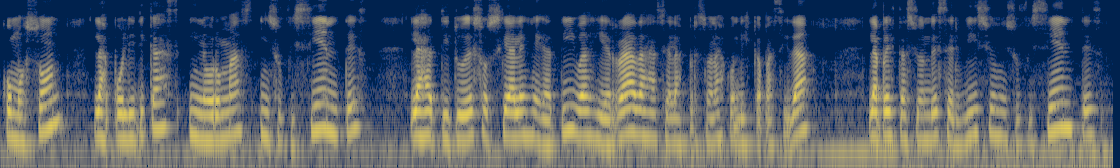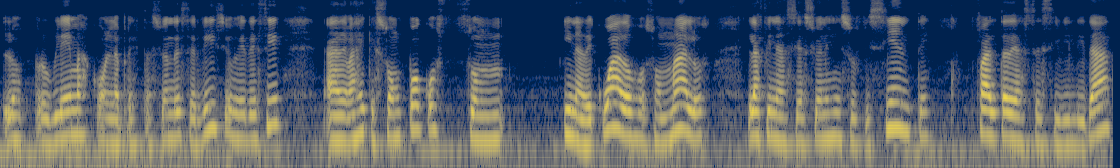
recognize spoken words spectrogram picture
como son las políticas y normas insuficientes, las actitudes sociales negativas y erradas hacia las personas con discapacidad, la prestación de servicios insuficientes, los problemas con la prestación de servicios, es decir, además de que son pocos, son inadecuados o son malos, la financiación es insuficiente, falta de accesibilidad,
